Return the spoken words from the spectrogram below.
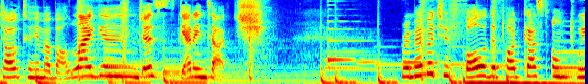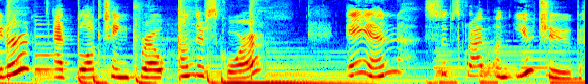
talk to him about Lygon, just get in touch. Remember to follow the podcast on Twitter at blockchainpro underscore and subscribe on YouTube.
